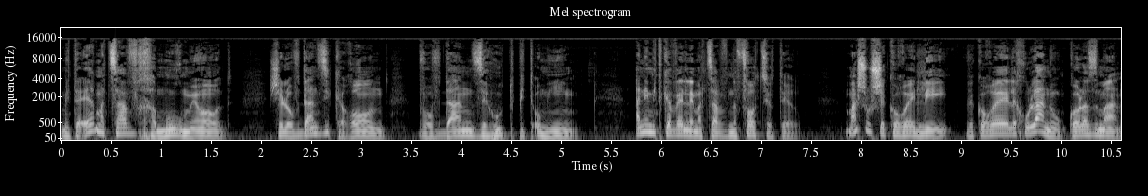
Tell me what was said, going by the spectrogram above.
מתאר מצב חמור מאוד של אובדן זיכרון ואובדן זהות פתאומיים. אני מתכוון למצב נפוץ יותר, משהו שקורה לי וקורה לכולנו כל הזמן.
